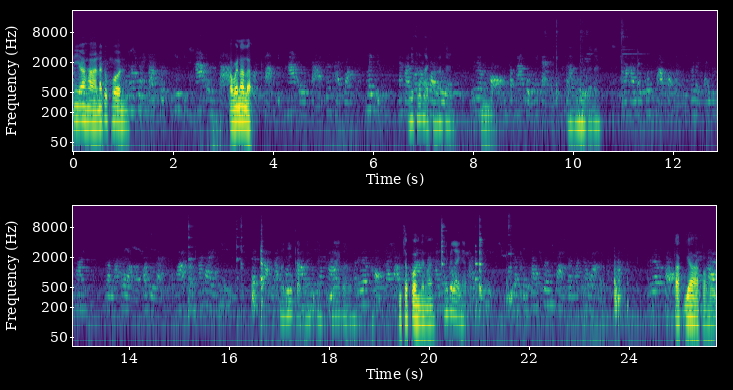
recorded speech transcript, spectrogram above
นี่อาหารนะทุกคนอุณหภูมิต่ำสุด25องศาเอาไว้นั่นแหละ35องศาซึ่งอาจจะไม่ถึงนะคะนี่ข้าวผัดครับอาจารย์เรื่องของสภาพลมในการอีกคล้ารั้งงหมืนึ่องแล้วนะนะคะในช่วงเช้าของวันนี้ก็เลยให้ทุกท่านระมัดระวังแล้วก็ดูแลสุขภาพส่วนท่านใดที่เดินตลาดนัดตอนนี้กลับไหมอาจารย์ง่ายกว่าไหมเรื่องของกระเป๋ามันจะปนกันไหมไม่เป็นไรครับยังคงต้องเพิ่มความระมัดระวังนะคะเรื่องของตักยากว่ะเฮ้ย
